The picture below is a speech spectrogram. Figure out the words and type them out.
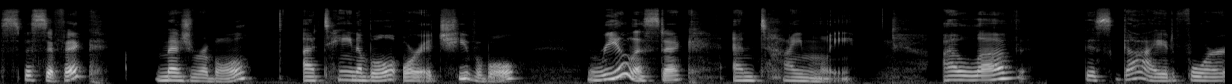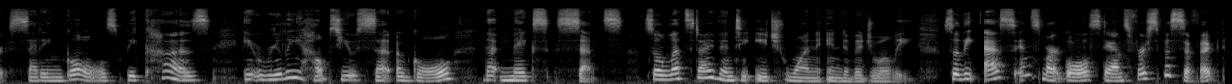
specific, measurable, attainable or achievable, realistic, and timely. I love this guide for setting goals because it really helps you set a goal that makes sense. So let's dive into each one individually. So the S in SMART goal stands for specific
